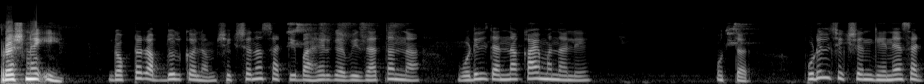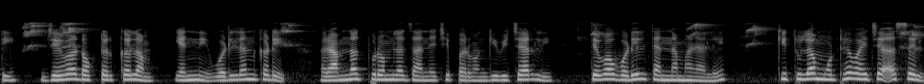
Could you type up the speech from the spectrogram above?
प्रश्न ई. डॉक्टर अब्दुल कलाम शिक्षणासाठी बाहेरगावी जाताना वडील त्यांना काय म्हणाले? उत्तर पुढील शिक्षण घेण्यासाठी जेव्हा डॉक्टर कलाम यांनी वडिलांकडे रामनाथपुरमला जाण्याची परवानगी विचारली तेव्हा वडील त्यांना म्हणाले की तुला मोठे व्हायचे असेल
